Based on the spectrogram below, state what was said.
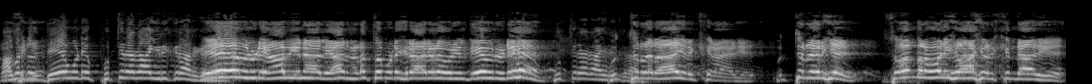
அவர்கள் தேவனுடைய புத்திரராய் இருக்கிறார்கள் தேவனுடைய ஆவியினால் யார் நடத்தப்படுகிறார்கள் அவர்கள் தேவனுடைய புத்திரராய் புத்திரராய் இருக்கிறார்கள் புத்திரர்கள். சுதந்திரவாளிகளாக இருக்கின்றார்கள்.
